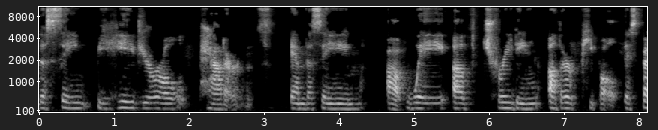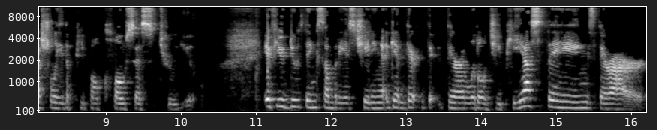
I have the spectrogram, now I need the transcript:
the same behavioral patterns and the same uh, way of treating other people, especially the people closest to you. If you do think somebody is cheating, again, there, there are little GPS things, there are,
